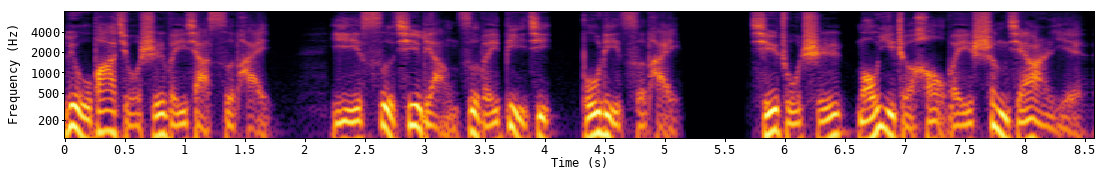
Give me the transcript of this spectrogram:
六八九十为下四排，以四七两字为必记，不立此排。其主持谋议者号为圣贤二爷，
